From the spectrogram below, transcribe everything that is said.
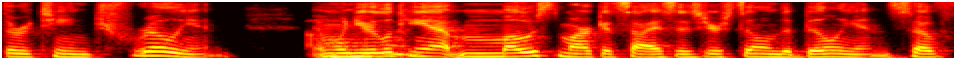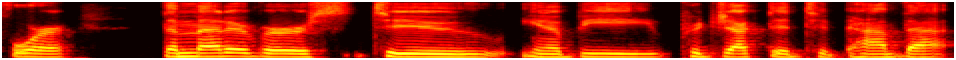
13 trillion. And when you're oh. looking at most market sizes you're still in the billions. So for the metaverse to you know be projected to have that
